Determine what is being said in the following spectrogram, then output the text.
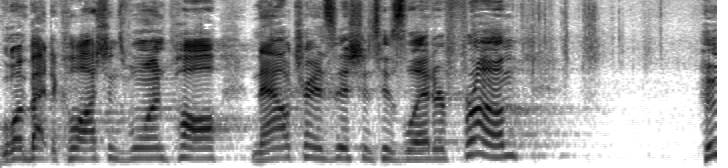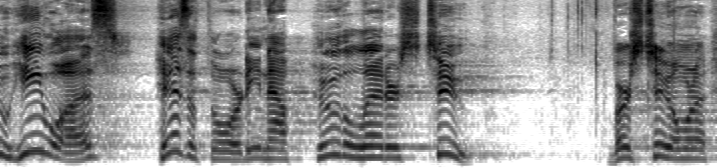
Going back to Colossians 1, Paul now transitions his letter from who he was, his authority, now who the letters to. Verse 2, I want to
